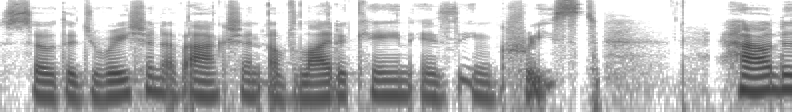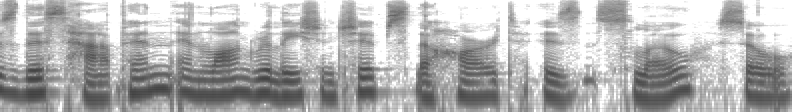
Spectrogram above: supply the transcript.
so the duration of action of lidocaine is increased. How does this happen? In long relationships, the heart is slow, so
